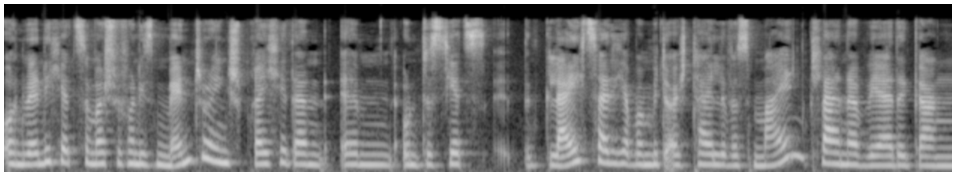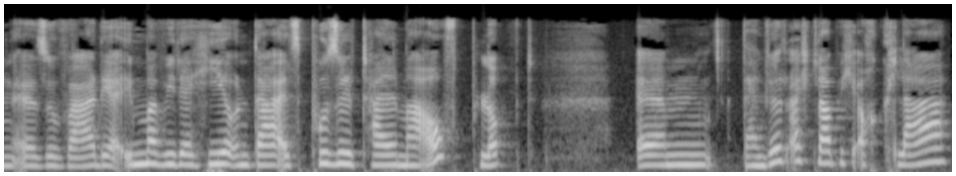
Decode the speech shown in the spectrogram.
Und wenn ich jetzt zum Beispiel von diesem Mentoring spreche, dann ähm, und das jetzt gleichzeitig aber mit euch teile, was mein kleiner Werdegang äh, so war, der immer wieder hier und da als Puzzleteil mal aufploppt, ähm, dann wird euch, glaube ich, auch klar,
